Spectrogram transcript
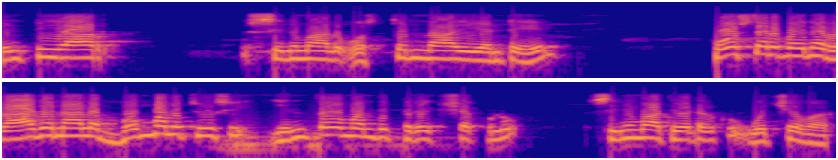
ఎన్టీఆర్ సినిమాలు వస్తున్నాయి అంటే పోస్టర్ పైన రాజనాల బొమ్మలు చూసి ఎంతోమంది ప్రేక్షకులు సినిమా థియేటర్కు వచ్చేవారు.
